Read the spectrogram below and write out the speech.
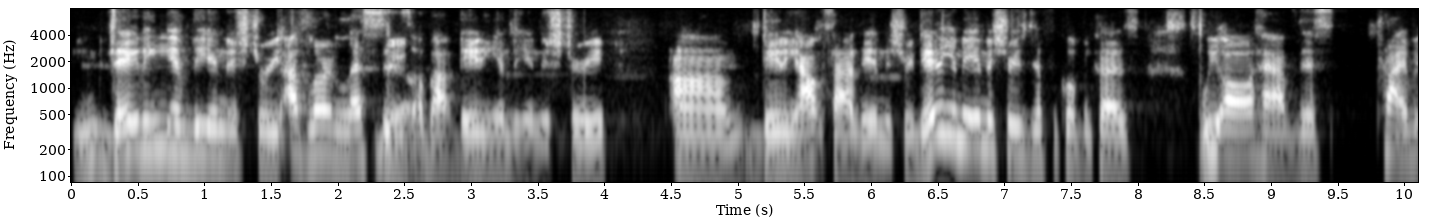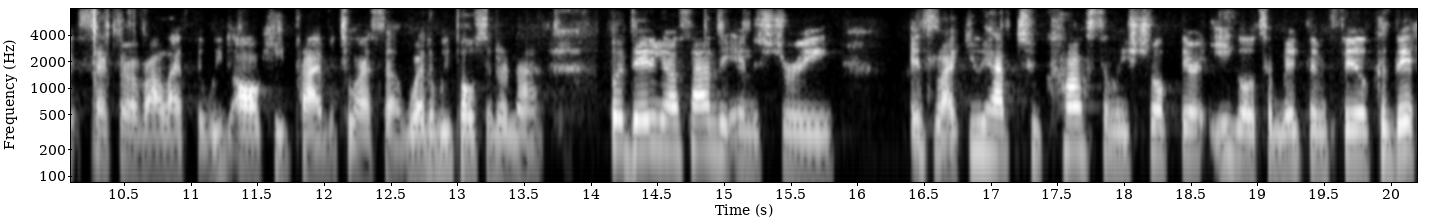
dating in the industry. I've learned lessons yeah. about dating in the industry, um, dating outside the industry. Dating in the industry is difficult because we all have this private sector of our life that we all keep private to ourselves, whether we post it or not. But dating outside of the industry, it's like you have to constantly stroke their ego to make them feel because they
